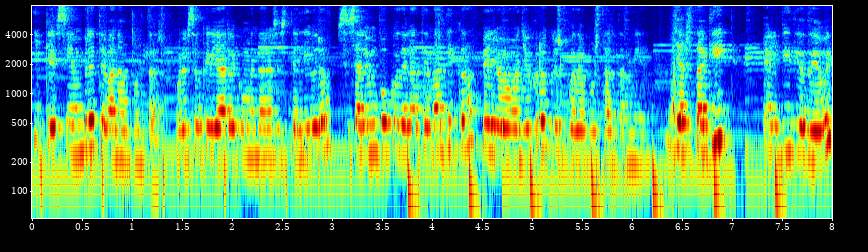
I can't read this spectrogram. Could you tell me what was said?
y que siempre te van a aportar. Por eso quería recomendaros este libro. Se sale un poco de la temática, pero yo creo que os puede gustar también. Y hasta aquí el vídeo de hoy.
